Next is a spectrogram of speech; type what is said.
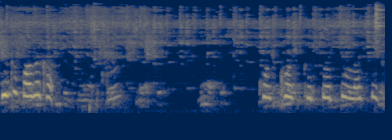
Çünkü fazla kal... Koş koş 44'te ulaştık.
